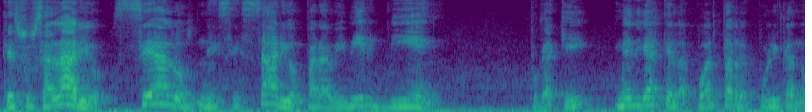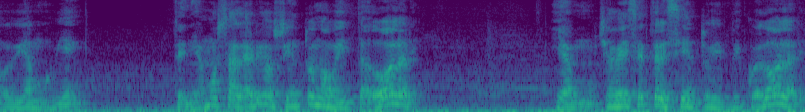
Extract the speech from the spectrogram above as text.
que su salario sea lo necesario para vivir bien. Porque aquí me digas que en la Cuarta República no vivíamos bien. Teníamos salario de 290 dólares. Y a muchas veces 300 y pico de dólares.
